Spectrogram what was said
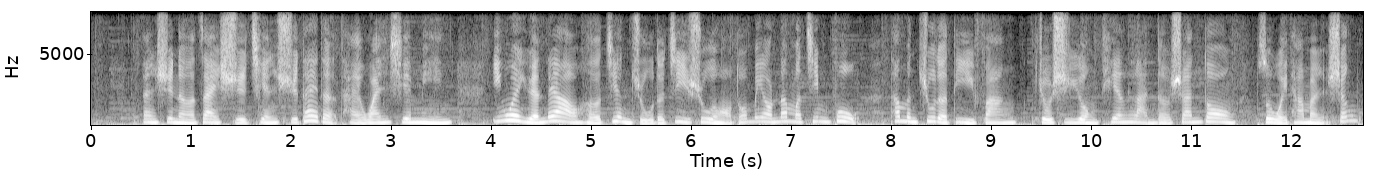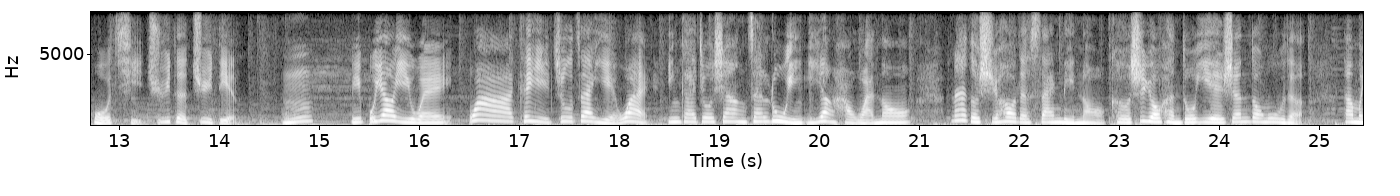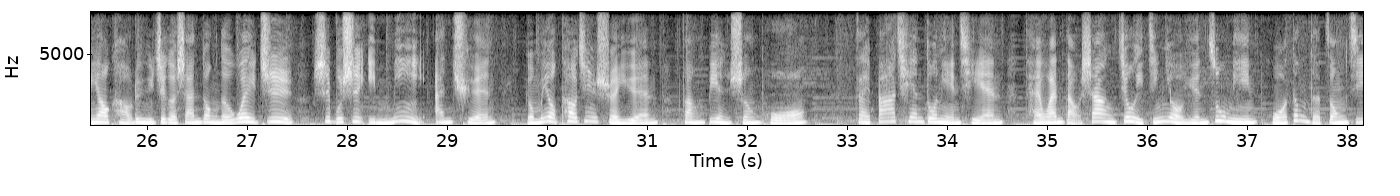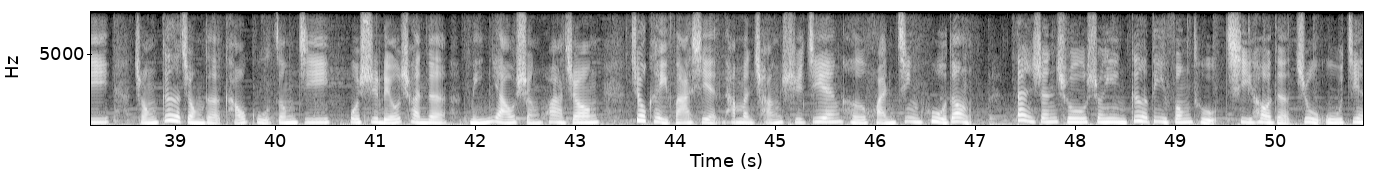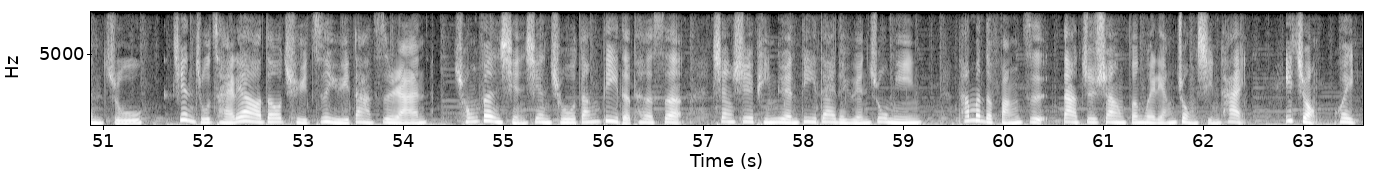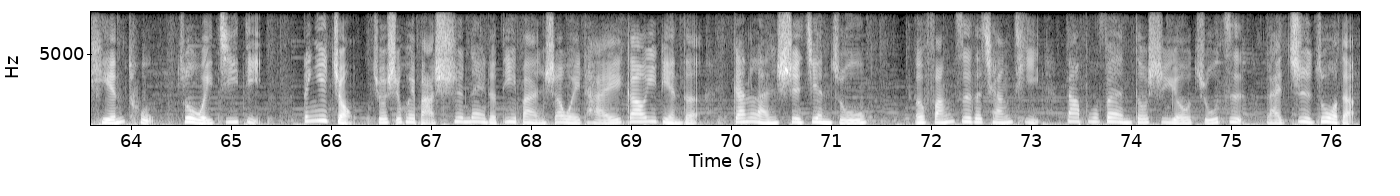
但是呢，在史前时代的台湾先民，因为原料和建筑的技术哦都没有那么进步，他们住的地方就是用天然的山洞作为他们生活起居的据点。嗯，你不要以为哇，可以住在野外，应该就像在露营一样好玩哦。那个时候的山林哦，可是有很多野生动物的。他们要考虑这个山洞的位置是不是隐秘、安全，有没有靠近水源，方便生活。在八千多年前，台湾岛上就已经有原住民活动的踪迹。从各种的考古踪迹或是流传的民谣神话中，就可以发现他们长时间和环境互动，诞生出顺应各地风土气候的住屋建筑。建筑材料都取自于大自然。充分显现出当地的特色，像是平原地带的原住民，他们的房子大致上分为两种形态：一种会填土作为基底，另一种就是会把室内的地板稍微抬高一点的干栏式建筑。而房子的墙体大部分都是由竹子来制作的，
